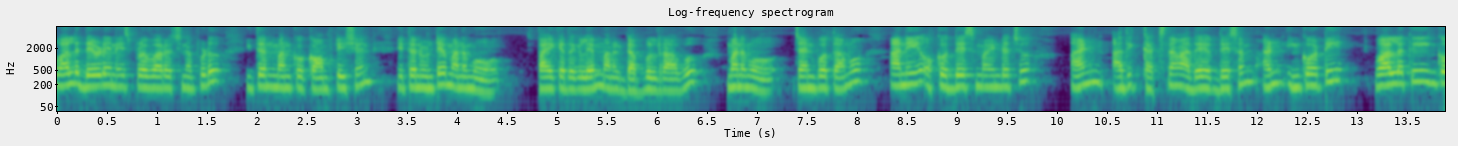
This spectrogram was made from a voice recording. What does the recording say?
వాళ్ళు దేవుడైన యేసుప్రభు వారు వచ్చినప్పుడు ఇతను మనకు కాంపిటీషన్ ఇతను ఉంటే మనము పైకి ఎదగలేం మనకు డబ్బులు రావు మనము చనిపోతాము అని ఒక ఉద్దేశం అయి ఉండొచ్చు. అండ్ అది ఖచ్చితంగా అదే ఉద్దేశం. అండ్ ఇంకోటి వాళ్ళకి ఇంకో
